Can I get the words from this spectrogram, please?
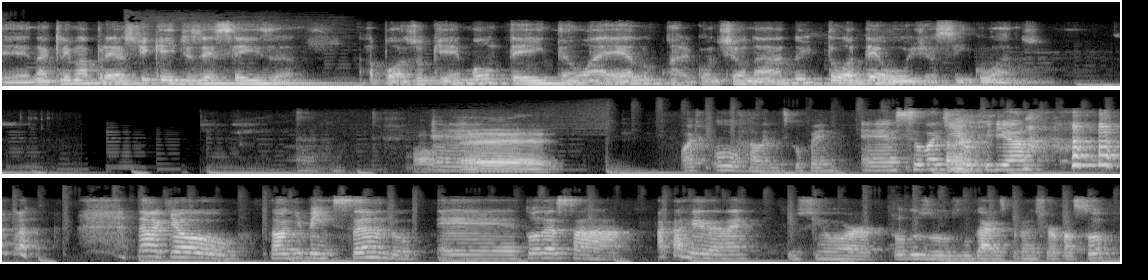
É, na Climapress fiquei 16 anos. Após o que montei então a Elo ar-condicionado e estou até hoje há cinco anos. É... Pode... Oh, Caleb, desculpa aí. É, Silvadinho, eu queria... Não, é que eu estava aqui pensando é, toda essa a carreira, né? Que o senhor, todos os lugares por onde o senhor passou.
